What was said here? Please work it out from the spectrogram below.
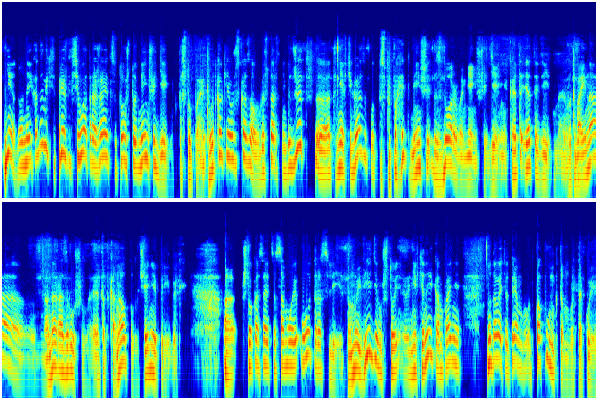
Нет, но на экономике прежде всего отражается то, что меньше денег поступает. Вот как я уже сказал, в государственный бюджет э, от и газа поступает меньше, здорово меньше денег. Это, это видно. Вот война, она разрушила этот канал получения прибыли. А что касается самой отрасли, то мы видим, что нефтяные компании, ну давайте вот прямо вот по пунктам вот такой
